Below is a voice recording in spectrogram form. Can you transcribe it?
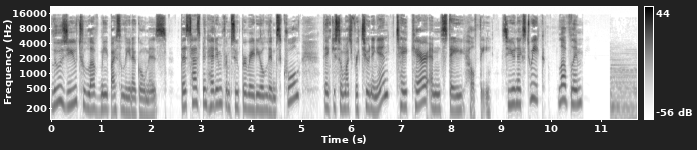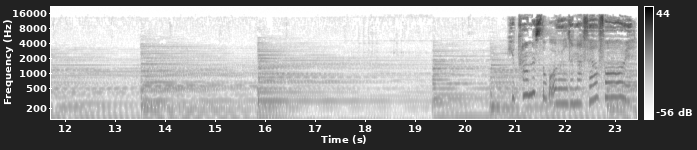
Lose You to Love Me by Selena Gomez. This has been Herim from Super Radio Lim Cool. Thank you so much for tuning in. Take care and stay healthy. See you next week. Love Lim. You promised the world and I fell for it.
